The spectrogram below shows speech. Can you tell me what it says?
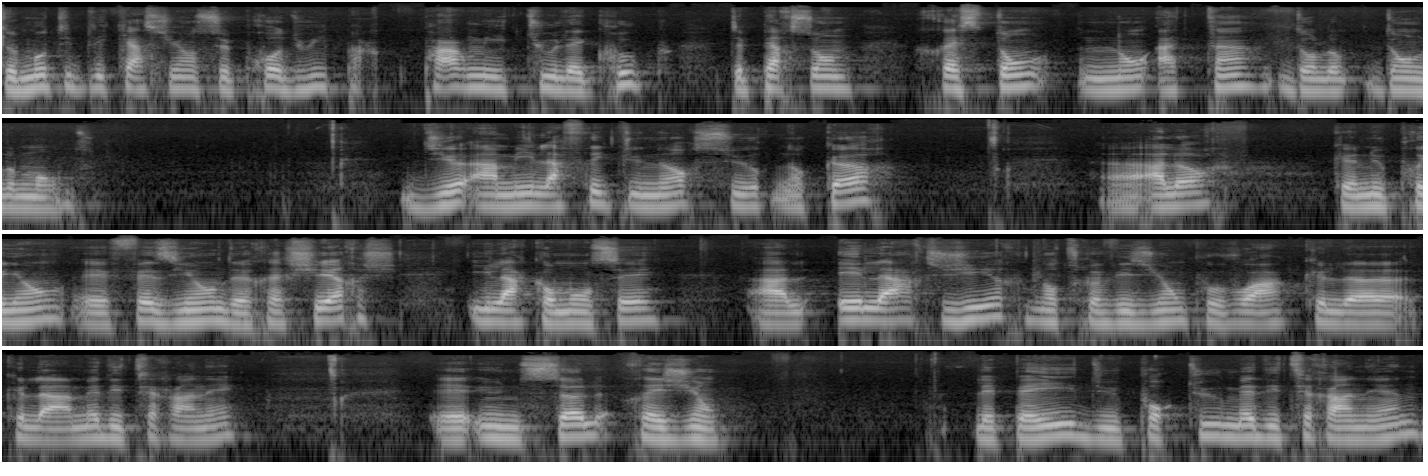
de multiplication se produire parmi tous les groupes de personnes restant non atteints dans le, dans le monde. Dieu a mis l'Afrique du Nord sur nos cœurs. Euh, alors que nous prions et faisions des recherches, il a commencé à élargir notre vision pour voir que, la Méditerranée est une seule région. Les pays du pourtour méditerranéen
